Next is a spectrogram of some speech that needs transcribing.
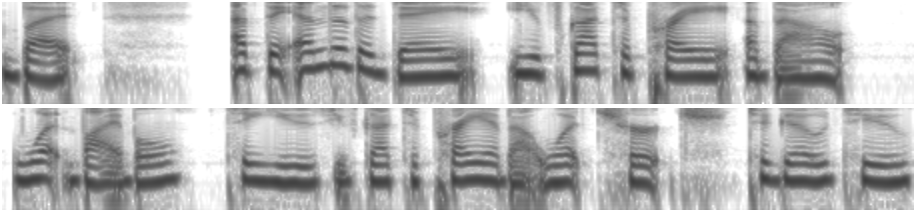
but at the end of the day, you've got to pray about what Bible to use. You've got to pray about what church to go to.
